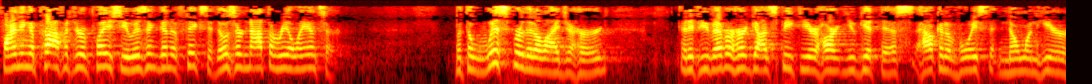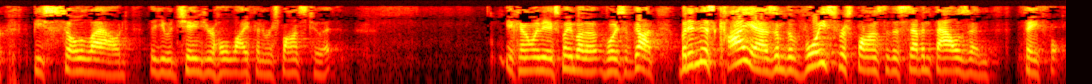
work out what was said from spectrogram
Finding a prophet to replace you isn't going to fix it. Those are not the real answer. But the whisper that Elijah heard, and if you've ever heard God speak to your heart, you get this. How can a voice that no one hear be so loud that you would change your whole life in response to it? It can only be explained by the voice of God. But in this chiasm, the voice responds to the 7,000 faithful.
